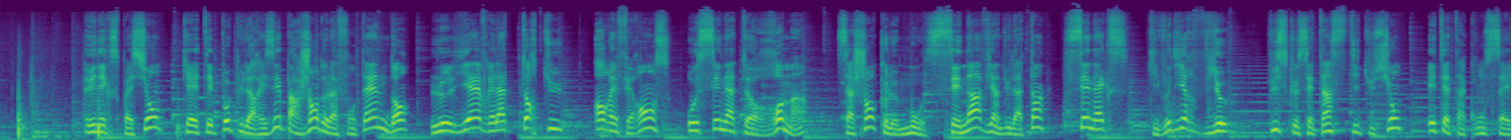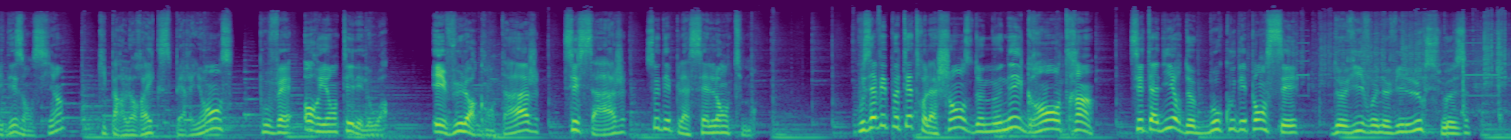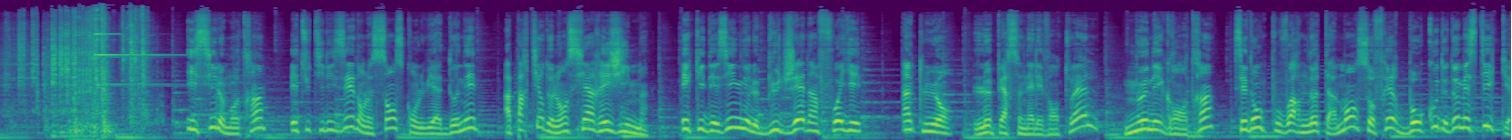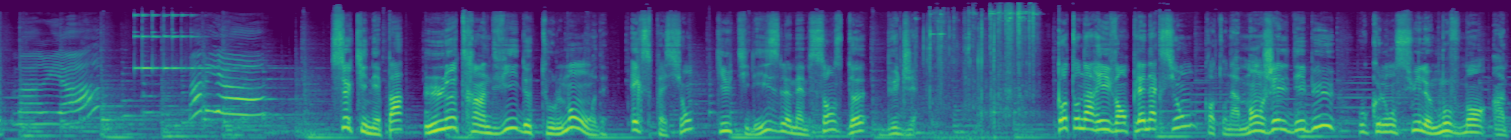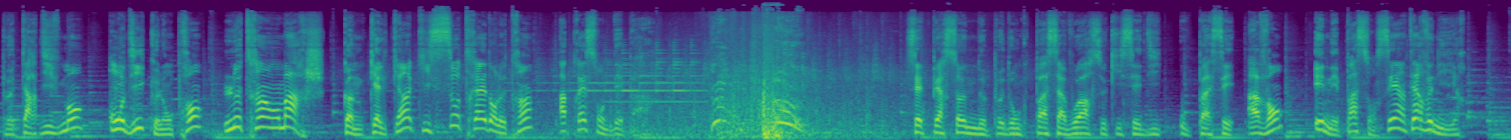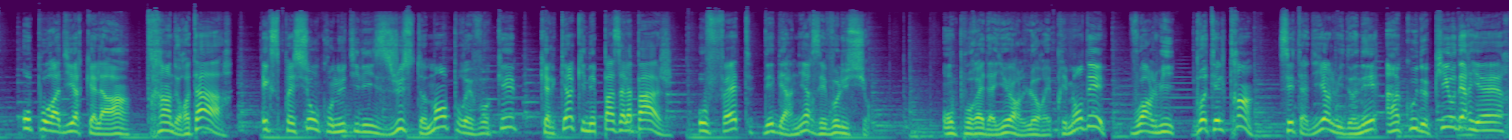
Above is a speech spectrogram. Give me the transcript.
Une expression qui a été popularisée par Jean de La Fontaine dans Le lièvre et la tortue, en référence au sénateur romain sachant que le mot Sénat vient du latin senex, qui veut dire vieux, puisque cette institution était un conseil des anciens qui, par leur expérience, pouvaient orienter les lois. Et vu leur grand âge, ces sages se déplaçaient lentement. Vous avez peut-être la chance de mener grand train, c'est-à-dire de beaucoup dépenser, de vivre une vie luxueuse. Ici, le mot train est utilisé dans le sens qu'on lui a donné à partir de l'Ancien Régime, et qui désigne le budget d'un foyer, incluant le personnel éventuel, mener grand train, c'est donc pouvoir notamment s'offrir beaucoup de domestiques. Maria? Maria Ce qui n'est pas le train de vie de tout le monde, expression qui utilise le même sens de budget. Quand on arrive en pleine action, quand on a mangé le début ou que l'on suit le mouvement un peu tardivement, on dit que l'on prend le train en marche, comme quelqu'un qui sauterait dans le train après son départ. Cette personne ne peut donc pas savoir ce qui s'est dit ou passé avant et n'est pas censée intervenir. On pourra dire qu'elle a un train de retard, expression qu'on utilise justement pour évoquer quelqu'un qui n'est pas à la page, au fait des dernières évolutions. On pourrait d'ailleurs le réprimander, voire lui botter le train, c'est-à-dire lui donner un coup de pied au derrière.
